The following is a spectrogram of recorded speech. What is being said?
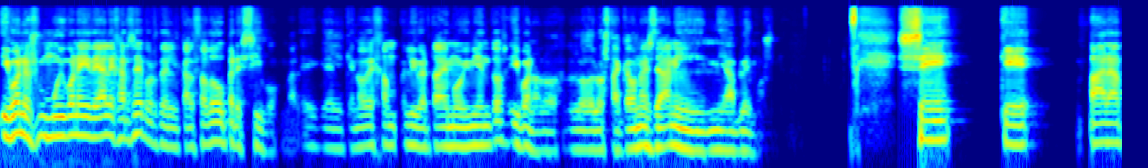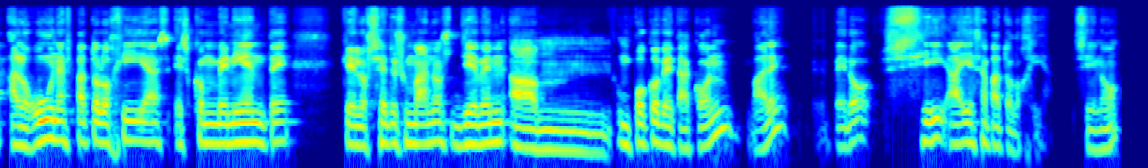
y bueno, es muy buena idea alejarse pues, del calzado opresivo, ¿vale? El que no deja libertad de movimientos y bueno, lo, de los tacones ya ni, ni, hablemos. Sé que para algunas patologías es conveniente que los seres humanos lleven un poco de tacón, ¿vale? Pero sí hay esa patología. Si no,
